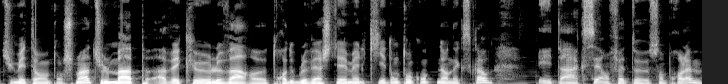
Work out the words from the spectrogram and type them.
tu mets ton, ton chemin, tu le maps avec euh, le var euh, 3W.html qui est dans ton conteneur Nextcloud, et t'as accès en fait euh, sans problème.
